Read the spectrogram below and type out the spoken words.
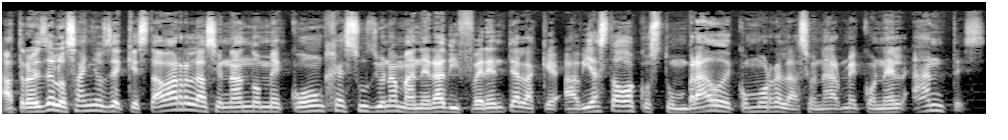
a través de los años de que estaba relacionándome con Jesús de una manera diferente a la que había estado acostumbrado de cómo relacionarme con él antes.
